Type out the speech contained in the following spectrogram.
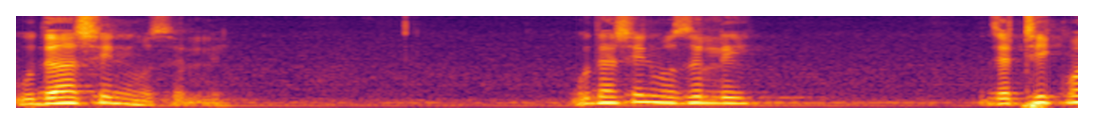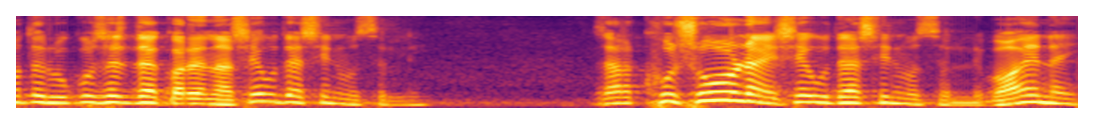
উদাসীন মুসল্লি। উদাসীন মুসল্লি যে ঠিকমতো রুকু করে না, সে উদাসীন মুসল্লি। যার খুশুর নাই, সে উদাসীন মুসল্লি। ভয় নাই,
